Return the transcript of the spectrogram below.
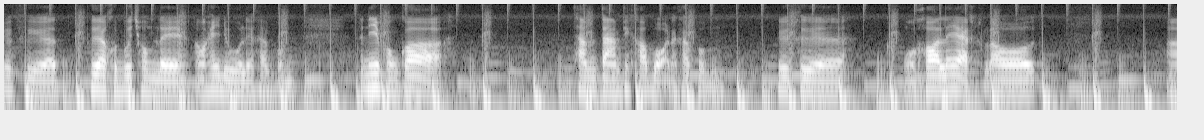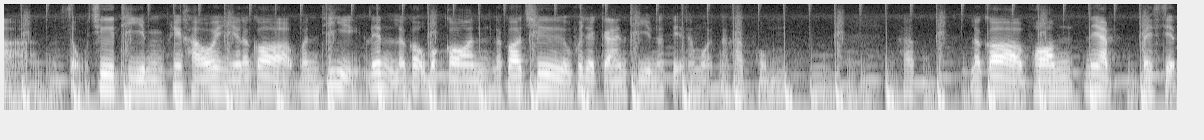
ก็คือเพื่อคุณผู้ชมเลยเอาให้ดูเลยครับผม อันนี้ผมก็ ทำตามที่เขาบอกนะครับผมก็คือหัวข้อแรกเราอ่าส่งชื่อทีมให้เขาอย่างเงี้ยแล้วก็วันที่เล่นแล้วก็อุปกรณ์ แล้วก็ชื่อผู้จัดการทีมนักเตะทั้งหมดนะครับผมครับแล้วก็พร้อมแนบไปเสร็จ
